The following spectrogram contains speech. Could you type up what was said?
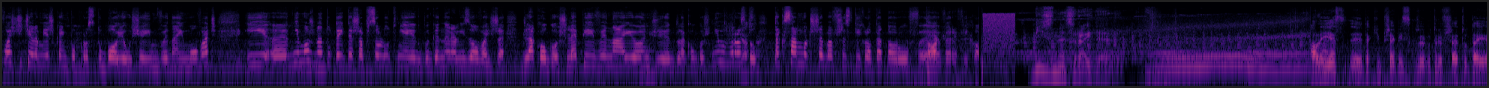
właściciele mieszkań po prostu boją się im wynajmować i e, nie można tutaj też absolutnie jakby generalizować, że dla kogoś lepiej wynająć, e, dla kogoś nie po prostu. Jasne. Tak samo trzeba wszystkich lokatorów e, Tak. weryfikować. Biznes Rider. Ale jest y, taki przepis, który, wszedł tutaj e,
